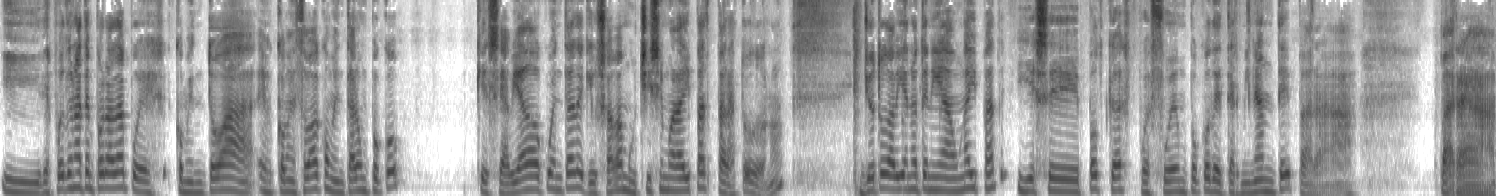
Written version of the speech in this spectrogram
y después de una temporada, pues comentó a, eh, comenzó a comentar un poco que se había dado cuenta de que usaba muchísimo el iPad para todo, ¿no? Yo todavía no tenía un iPad y ese podcast pues fue un poco determinante para para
